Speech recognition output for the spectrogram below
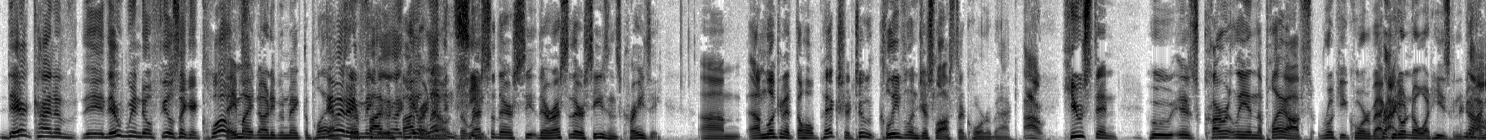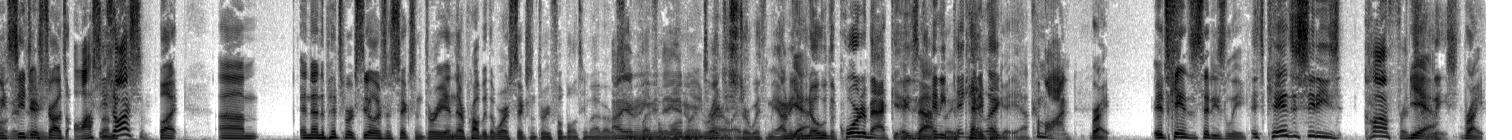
Their kind of their window feels like it closed. They might not even make the playoffs. They might not They're even make five and like, five right now. 11 The seed. rest of their se- the rest of their season's crazy. Um, I'm looking at the whole picture too. Cleveland just lost their quarterback. Out. Houston, who is currently in the playoffs, rookie quarterback. Right. You don't know what he's going to do. No, I mean, CJ Stroud's awesome. he's awesome. But um, and then the Pittsburgh Steelers are six and three, and they're probably the worst six and three football team I've ever I seen play even, football. they in don't my even register life. with me. I don't Yeah. even know who the quarterback is. Exactly. Kenny Pickett. Kenny like, yeah. Come on. Right. It's Kansas City's league. It's Kansas City's conference Yeah, at least. right.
